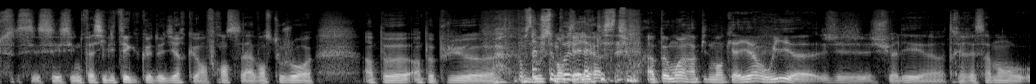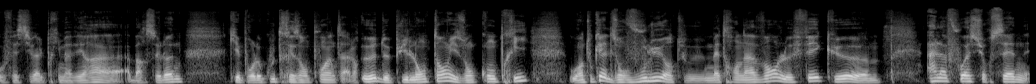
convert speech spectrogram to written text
C'est une facilité que de dire qu'en France, ça avance toujours un peu, un peu plus doucement qu'ailleurs. Un peu moins rapidement qu'ailleurs. Oui, je suis allé très récemment au, festival Primavera à Barcelone, qui est pour le coup très en pointe. Alors eux, depuis longtemps, ils ont compris, ou en tout cas, ils ont voulu mettre en avant le fait que euh, à la fois sur scène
